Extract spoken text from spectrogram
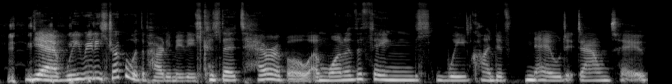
yeah, we really struggle with the parody movies because they're terrible. And one of the things we've kind of nailed it down to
